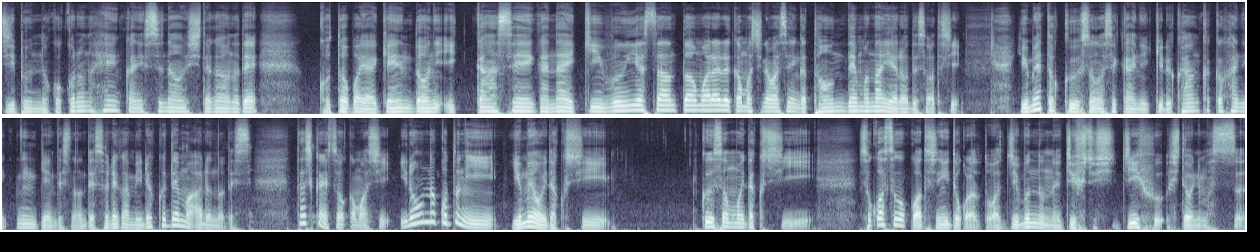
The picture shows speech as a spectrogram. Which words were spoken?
自分の心の変化に素直に従うので言葉や言動に一貫性がない気分屋さんと思われるかもしれませんが、とんでもない野郎です、私。夢と空想の世界に生きる感覚派人間ですので、それが魅力でもあるのです。確かにそうかもし、いろんなことに夢を抱くし、空想も抱くし、そこはすごく私のいいところだとは自分のね、自負し自負しております。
